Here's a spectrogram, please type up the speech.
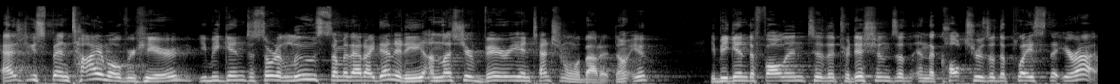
As you spend time over here, you begin to sort of lose some of that identity unless you're very intentional about it, don't you? You begin to fall into the traditions of, and the cultures of the place that you're at.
